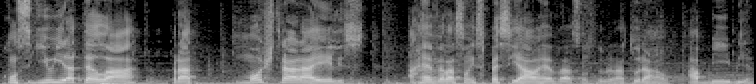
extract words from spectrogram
conseguiu ir até lá para mostrar a eles a revelação especial, a revelação sobrenatural, a Bíblia.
